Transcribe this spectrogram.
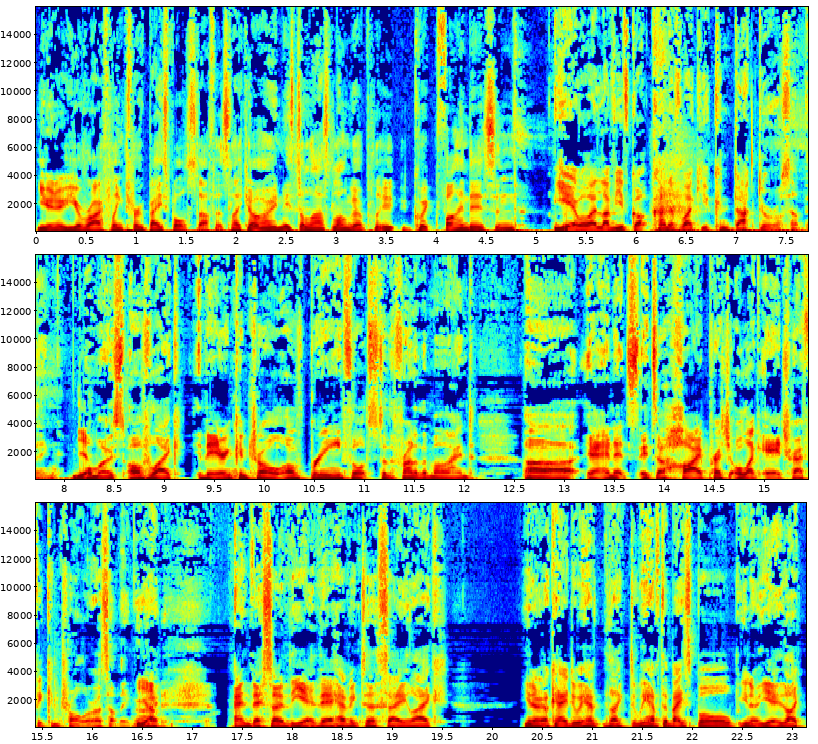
You know, you're rifling through baseball stuff. It's like, oh, he needs to last longer. Please, quick, find this and Yeah, well, I love you've got kind of like your conductor or something, Yeah. almost of like they're in control of bringing thoughts to the front of the mind, uh, and it's it's a high pressure or like air traffic controller or something, right? And they're so yeah, they're having to say like, you know, okay, do we have like do we have the baseball? You know, yeah, like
